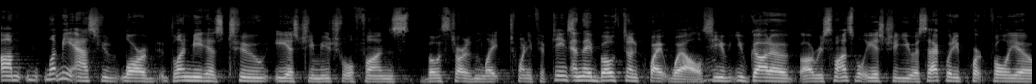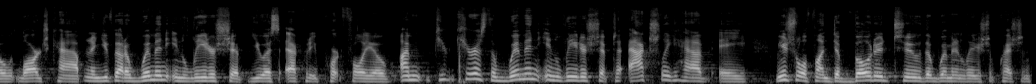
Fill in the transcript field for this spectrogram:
Um, let me ask you, Laura. Glenmede has two ESG mutual funds, both started in late 2015, and they've both done quite well. So you've, you've got a, a responsible ESG U.S. equity portfolio, large cap, and you've got a women in leadership U.S. equity portfolio. I'm curious, the women in leadership to actually have a mutual fund devoted to the women in leadership question.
